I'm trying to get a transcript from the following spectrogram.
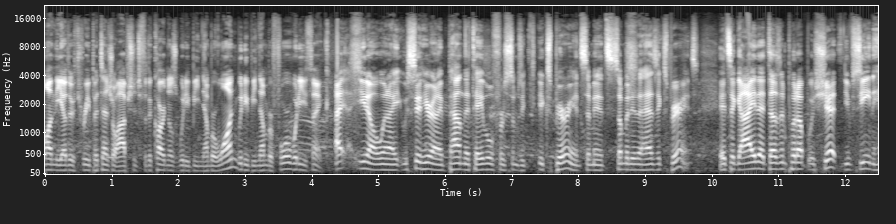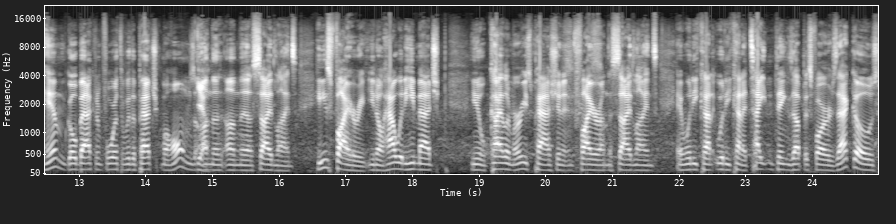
On the other three potential options for the Cardinals, would he be number one? Would he be number four? What do you think? I, you know, when I sit here and I pound the table for some experience, I mean, it's somebody that has experience. It's a guy that doesn't put up with shit. You've seen him go back and forth with a Patrick Mahomes Yeah. on the on the sidelines. He's fiery. You know, how would he match? You know, Kyler Murray's passion and fire on the sidelines, and would he kind of would he kind of tighten things up as far as that goes,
